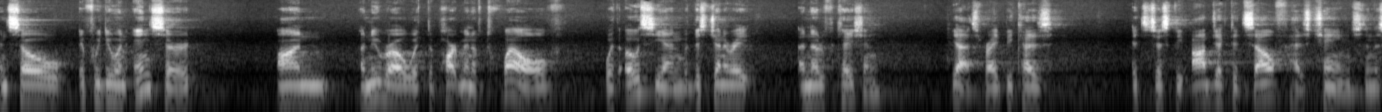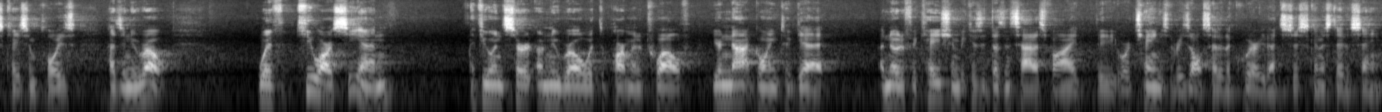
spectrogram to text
and so if we do an insert on a new row with department of 12 with OCN, would this generate a notification? Yes, right? Because it's just the object itself has changed. In this case, employees has a new row. With QRCN, if you insert a new row with department of 12, you're not going to get a notification because it doesn't satisfy the or change the result set of the query. That's just going to stay the same.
